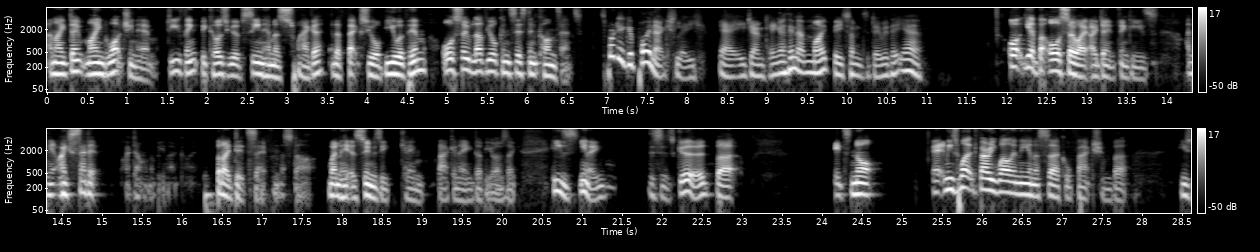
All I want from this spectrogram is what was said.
and I don't mind watching him. Do you think because you have seen him as swagger, it affects your view of him? Also, love your consistent content. It's probably a good point, actually. Yeah, Ejam King. I think that might be something to do with it. Yeah. Or yeah, but also I, I don't think he's. I mean, I said it. I don't want to be that guy, but I did say it from the start. When he, as soon as he came back in AEW, I was like, he's you know, this is good, but it's not. And he's worked very well in the inner circle faction, but he's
